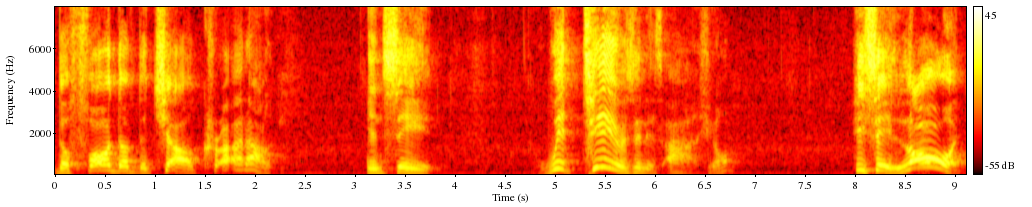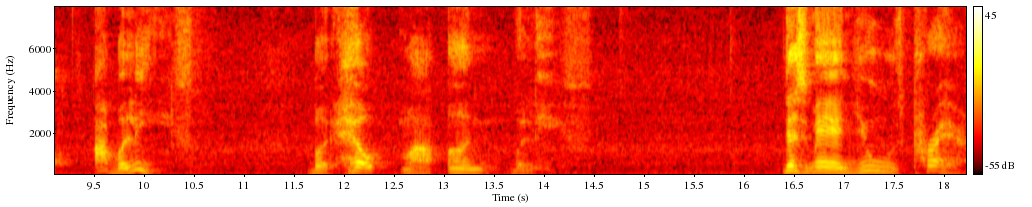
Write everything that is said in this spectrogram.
the father of the child cried out and said, with tears in his eyes, y'all, he said, Lord, I believe, but help my unbelief. This man used prayer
